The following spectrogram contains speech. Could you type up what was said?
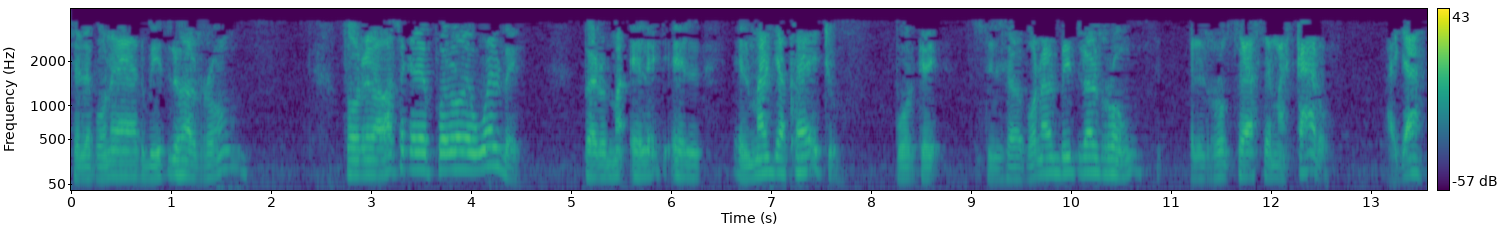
se le pone arbitrios al ron sobre la base que después lo devuelve, pero el, el, el mal ya está hecho, porque si se le pone arbitrio al ron, el ron se hace más caro allá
